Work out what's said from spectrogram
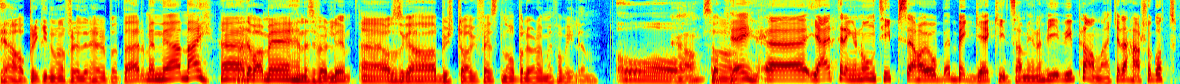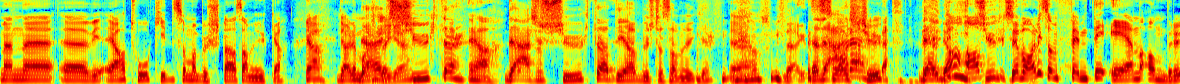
Jeg håper ikke noen av foreldrene hører på dette her. Men ja, nei. eh, Det var med henne, selvfølgelig. Eh, Og så skal jeg ha bursdagsfest nå på lørdag med familien. Åh, Ja. Ok. Eh, jeg trenger noen tips. Jeg har jo begge kidsa mine. Vi, vi planla ikke det her så godt, men eh, jeg har to kids som har bursdag samme uke. Ja, de har det mars, Det er helt sjukt, det. Ja. Det er så sjukt at de har bursdag samme uke. Ja, det er det så er det. sjukt. Det er jo Ja, dritsjukt. det var liksom 51 andre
